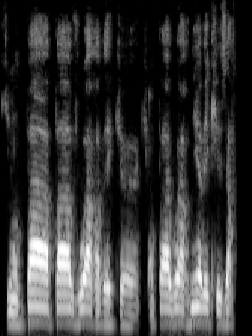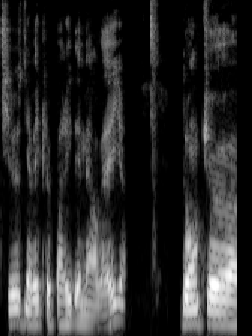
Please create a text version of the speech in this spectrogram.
qui n'ont pas pas à voir avec qui n'ont pas à voir ni avec les artilleuses ni avec le Paris des merveilles. Donc, euh,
